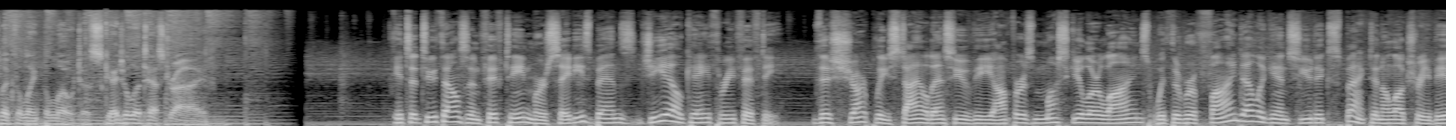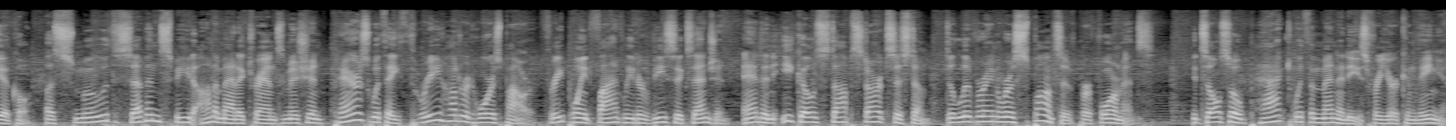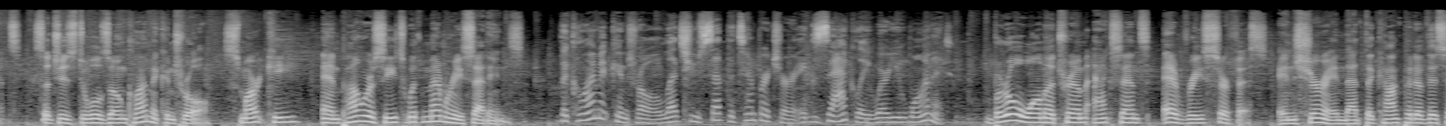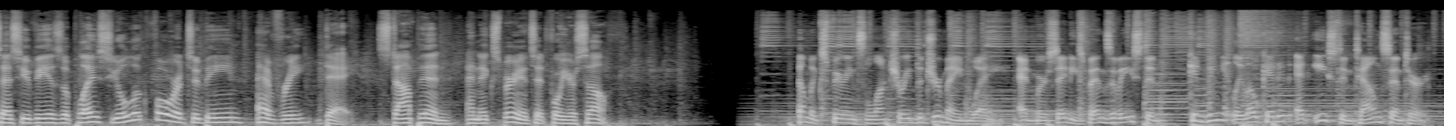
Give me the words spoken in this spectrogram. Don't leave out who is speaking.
Speaker 1: click the link below to schedule a test drive.
Speaker 2: It's a 2015 Mercedes-Benz GLK 350. This sharply styled SUV offers muscular lines with the refined elegance you'd expect in a luxury vehicle. A smooth 7-speed automatic transmission pairs with a 300 horsepower 3.5-liter V6 engine and an Eco stop-start system, delivering responsive performance. It's also packed with amenities for your convenience, such as dual zone climate control, smart key, and power seats with memory settings.
Speaker 3: The climate control lets you set the temperature exactly where you want it.
Speaker 2: Burl walnut trim accents every surface, ensuring that the cockpit of this SUV is a place you'll look forward to being every day. Stop in and experience it for yourself.
Speaker 4: Come experience luxury the Germain way at Mercedes-Benz of Easton, conveniently located at Easton Town Center.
